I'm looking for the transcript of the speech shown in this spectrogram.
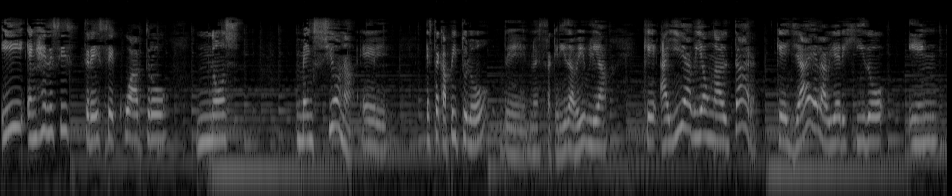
Y en Génesis 13:4 nos menciona el, este capítulo de nuestra querida Biblia que allí había un altar que ya él había erigido en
